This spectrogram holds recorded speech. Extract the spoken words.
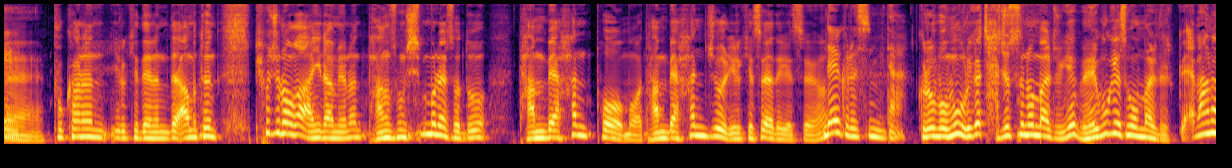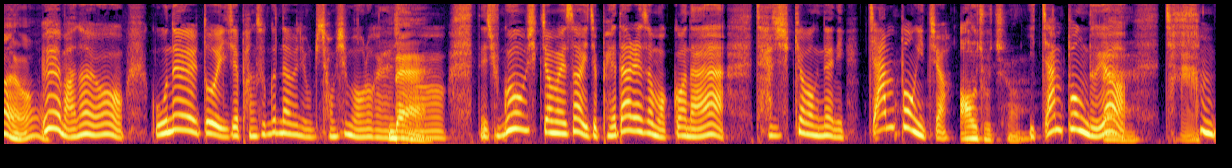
예. 북한은 이렇게 되는데 아무튼 표준어가 아니라면은 방송 신문에서도 담배 한 포, 뭐 담배 한 줄 이렇게 써야 되겠어요. 네, 그렇습니다. 그러고 보면 우리가 자주 쓰는 말 중에 외국에서 온 말들 꽤 많아요. 네, 많아요. 오늘 또 이제 방송 끝나면 우리 점심 먹으러 가야죠. 네. 네. 중국 음식점에서 이제 배달해서 먹거나 자주 시켜 먹는 이 짬뽕 있죠. 아우 좋죠. 이 짬뽕도요. 네. 참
